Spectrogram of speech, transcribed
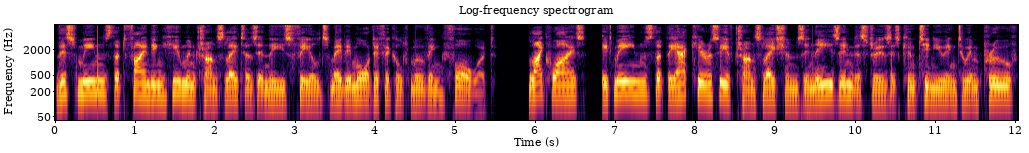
This means that finding human translators in these fields may be more difficult moving forward. Likewise, it means that the accuracy of translations in these industries is continuing to improve,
